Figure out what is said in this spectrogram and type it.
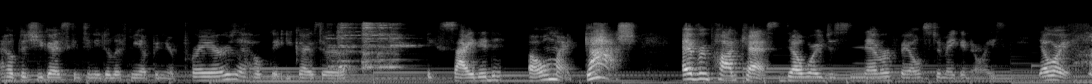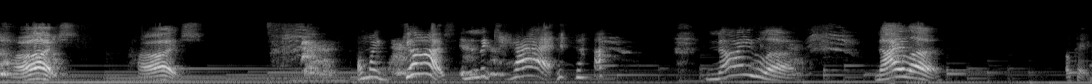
I hope that you guys continue to lift me up in your prayers. I hope that you guys are excited. Oh my gosh! Every podcast, Delroy just never fails to make a noise. Delroy, hush, hush. Oh my gosh! And then the cat, Nyla, Nyla. Okay,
